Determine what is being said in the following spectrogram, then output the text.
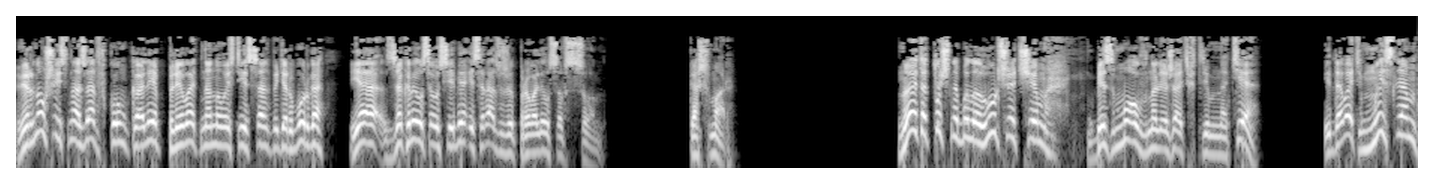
Вернувшись назад в Кумкале, плевать на новости из Санкт-Петербурга, я закрылся у себя и сразу же провалился в сон. Кошмар. Но это точно было лучше, чем безмолвно лежать в темноте и давать мыслям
